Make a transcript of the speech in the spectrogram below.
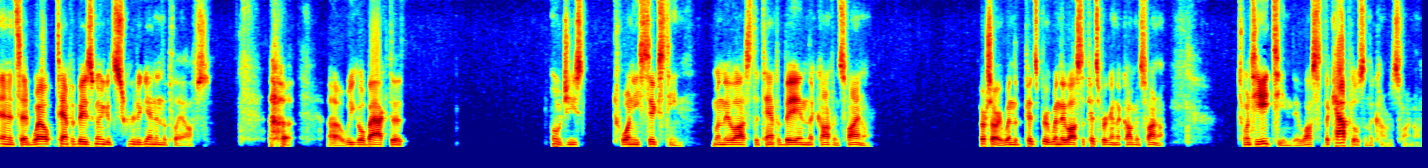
and it said, "Well, Tampa Bay is going to get screwed again in the playoffs." uh, we go back to oh geez, 2016 when they lost to Tampa Bay in the conference final. Or sorry, when the Pittsburgh when they lost to Pittsburgh in the conference final. 2018, they lost to the Capitals in the conference final.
